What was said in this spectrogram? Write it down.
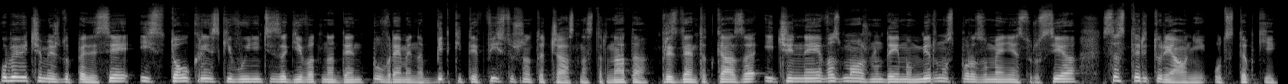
обяви, че между 50 и 100 украински войници загиват на ден по време на битките в източната част на страната. Президентът каза и че не е възможно да има мирно споразумение с Русия с териториални отстъпки.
